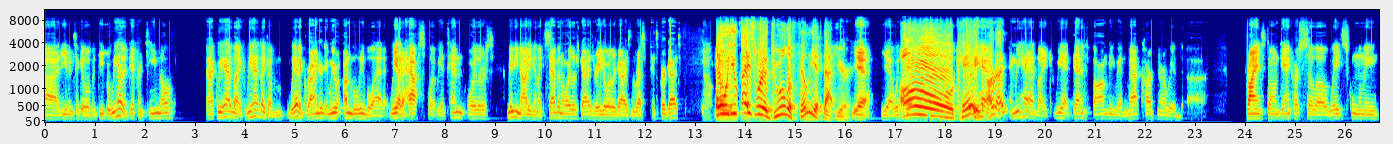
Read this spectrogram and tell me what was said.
uh, it even took it a little bit deeper. We had a different team though. Back we had like we had like a we had a grinder and we were unbelievable at it. We had a half split. We had ten Oilers, maybe not even like seven Oilers guys or eight Oilers guys, and the rest Pittsburgh guys. oh, you guys were a dual affiliate that year. Yeah, yeah. With oh, okay, had, all right. And we had like we had Denis Bonvie, we had Matt Carkner, we had uh, Brian Stone, Dan Carcillo, Wade Skolney.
